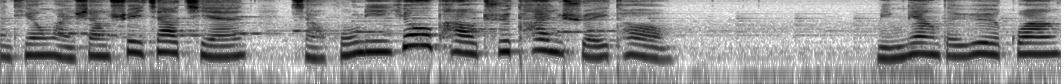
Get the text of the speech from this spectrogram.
那天晚上睡觉前，小狐狸又跑去看水桶。明亮的月光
